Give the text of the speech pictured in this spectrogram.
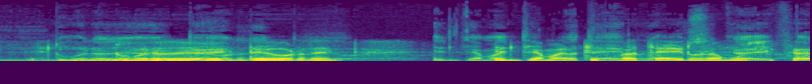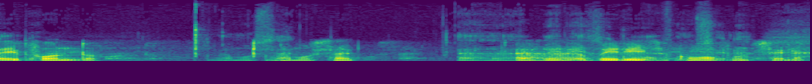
el número de, de orden, el el llamante, va a tener una música de fondo. Vamos a, Vamos a, a a ver eso cómo funciona.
